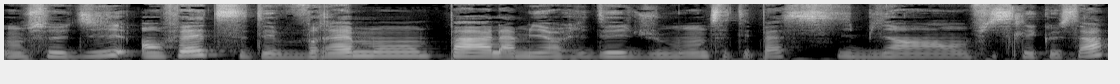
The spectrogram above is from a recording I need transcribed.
on se dit en fait c'était vraiment pas la meilleure idée du monde, c'était pas si bien ficelé que ça.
